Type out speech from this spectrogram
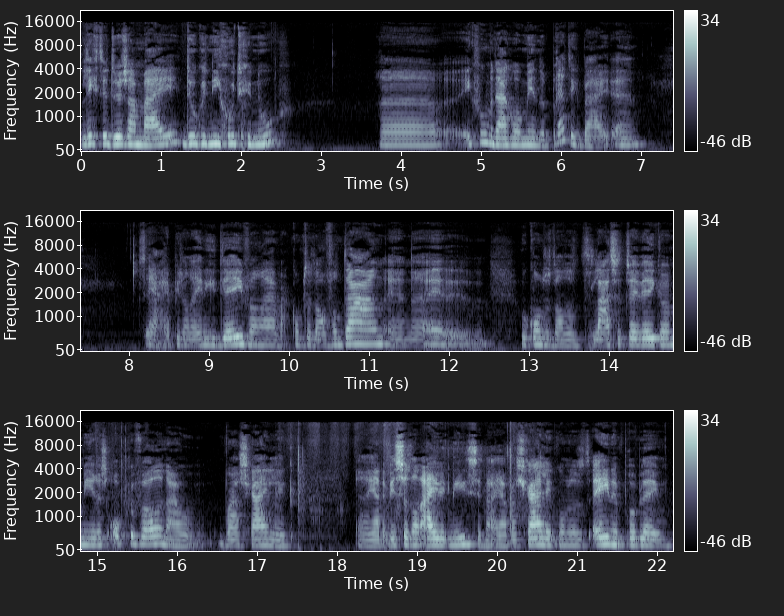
Ligt het dus aan mij? Doe ik het niet goed genoeg? Uh, ik voel me daar gewoon minder prettig bij. En ja, heb je dan enig idee van uh, waar komt het dan vandaan? En uh, hoe komt het dan dat de laatste twee weken meer is opgevallen? Nou, waarschijnlijk. ja, dat wist ze dan eigenlijk niet. nou ja, waarschijnlijk omdat het ene probleem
